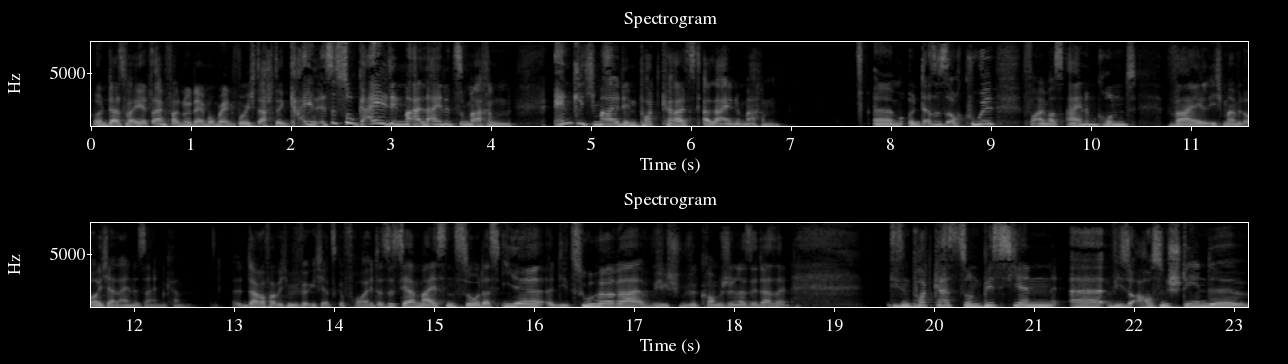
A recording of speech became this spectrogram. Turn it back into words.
Und das war jetzt einfach nur der Moment, wo ich dachte, geil, es ist so geil, den mal alleine zu machen. Endlich mal den Podcast alleine machen. Ähm, und das ist auch cool, vor allem aus einem Grund, weil ich mal mit euch alleine sein kann darauf habe ich mich wirklich jetzt gefreut. Das ist ja meistens so, dass ihr, die Zuhörer, wie willkommen, schön, dass ihr da seid, diesen Podcast so ein bisschen äh, wie so Außenstehende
